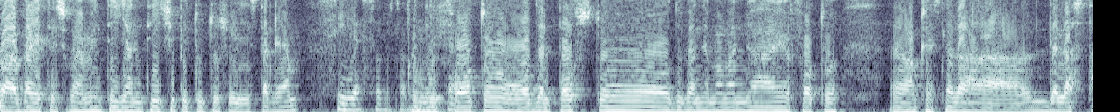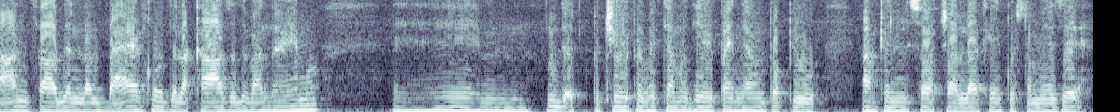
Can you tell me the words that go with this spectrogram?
avrete sicuramente gli anticipi tutto su Instagram. Sì assolutamente. Quindi foto del posto dove andiamo a mangiare foto eh, anche della, della, stanza dell'albergo della casa dove andremo e, ehm, ci permettiamo di riprendere un po' più anche il social che in questo mese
